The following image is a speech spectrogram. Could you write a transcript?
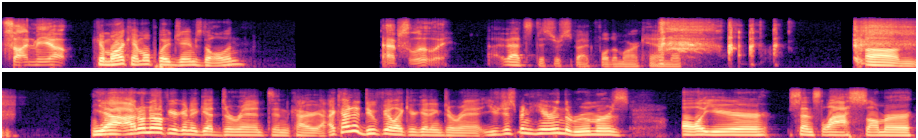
Sign me up. Can Mark Hamill play James Dolan? Absolutely. That's disrespectful to Mark Hamill. um yeah, I don't know if you're gonna get Durant and Kyrie. I kind of do feel like you're getting Durant. You've just been hearing the rumors all year since last summer.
